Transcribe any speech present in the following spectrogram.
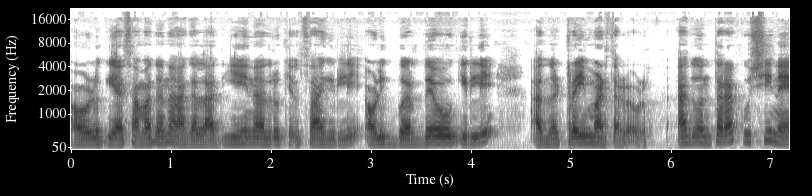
ಅವಳಿಗೆ ಸಮಾಧಾನ ಆಗಲ್ಲ. ಅದು ಏನಾದರೂ ಕೆಲಸ ಆಗಿರಲಿ, ಅವಳಿಗೆ ಬರದೇ ಹೋಗಿರಲಿ ಅದನ್ನ ಟ್ರೈ ಮಾಡ್ತಾಳೆ ಅವಳು. ಅದು ಒಂಥರ ಖುಷಿನೇ.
